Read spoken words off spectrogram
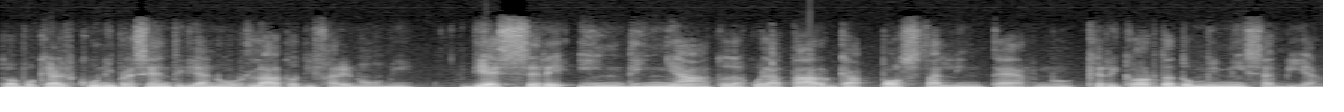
dopo che alcuni presenti gli hanno urlato di fare nomi, di essere indignato da quella targa apposta all'interno che ricorda Don Mimì Sabia,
